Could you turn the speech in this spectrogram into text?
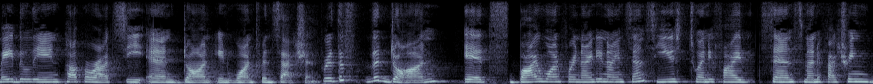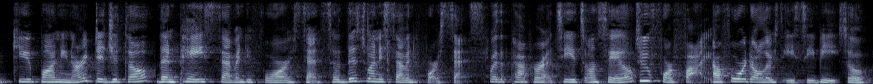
Maybelline, Paparazzi, and Dawn in one transaction. For the, the Dawn, it's buy one for 99 cents, use 25 cents manufacturing coupon in our digital, then pay 74 cents. So this one is 74 cents. For the Paparazzi, it's on sale, two for five, uh, $4 ECB. So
